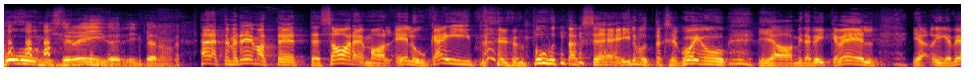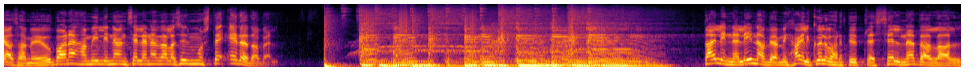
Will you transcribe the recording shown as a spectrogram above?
puhumisreid oli täna. hääletame teemat, et Saaremaal elu käib, puhutakse, ilmutakse koju ja mida kõike veel ja õige pea saame juba näha, milline on selle nädala sündmuste edetabel Tallinna linnapea Mihhail Kõlvart ütles sel nädalal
